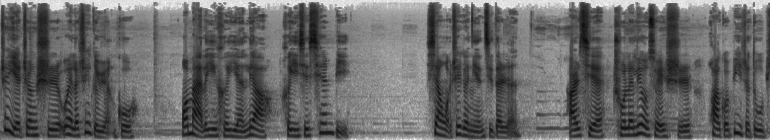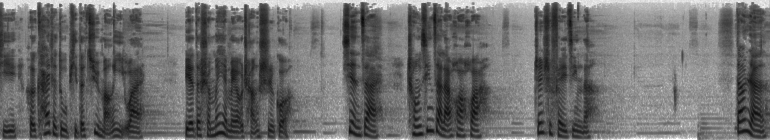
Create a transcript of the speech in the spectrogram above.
这也正是为了这个缘故，我买了一盒颜料和一些铅笔。像我这个年纪的人，而且除了六岁时画过闭着肚皮和开着肚皮的巨蟒以外，别的什么也没有尝试过。现在重新再来画画，真是费劲呢。当然，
